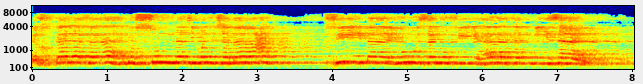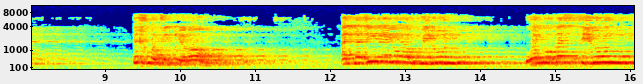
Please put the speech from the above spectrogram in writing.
اختلف أهل السنة والجماعة فيما يوزن في هذا الميزان. إخوة الكرام الذين يؤولون ويمثلون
